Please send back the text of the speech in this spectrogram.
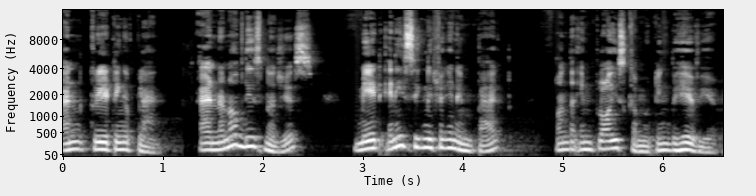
and creating a plan. And none of these nudges made any significant impact on the employee's commuting behavior.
